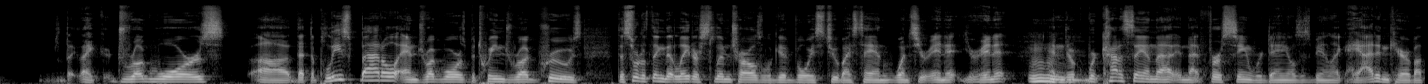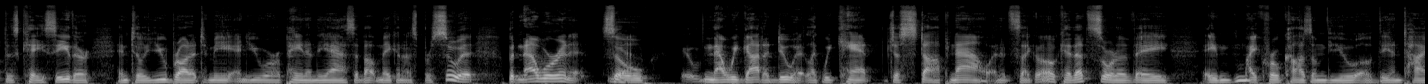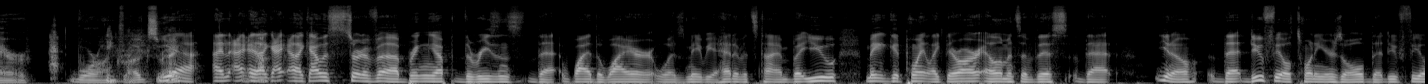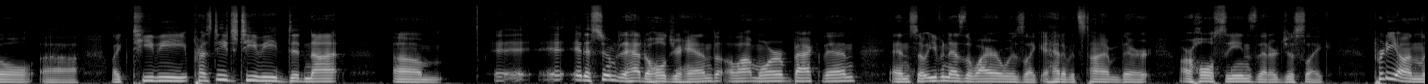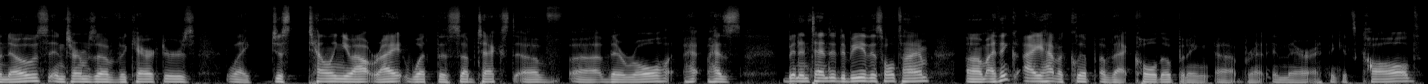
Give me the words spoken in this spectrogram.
like drug wars uh, that the police battle and drug wars between drug crews, the sort of thing that later Slim Charles will give voice to by saying, once you're in it, you're in it. Mm-hmm. And they're- we're kind of saying that in that first scene where Daniels is being like, hey, I didn't care about this case either until you brought it to me and you were a pain in the ass about making us pursue it. But now we're in it. So. Now we got to do it. Like we can't just stop now. And it's like, oh, okay, that's sort of a a microcosm view of the entire war on drugs, right? Yeah, and I and like I like I was sort of uh, bringing up the reasons that why the Wire was maybe ahead of its time, but you make a good point. Like there are elements of this that you know that do feel 20 years old, that do feel uh, like TV prestige TV did not. Um, it, it, it assumed it had to hold your hand a lot more back then, and so even as the Wire was like ahead of its time, there are whole scenes that are just like pretty on the nose in terms of the characters like just telling you outright what the subtext of uh, their role ha- has been intended to be this whole time. Um, I think I have a clip of that cold opening, uh, Brent, in there. I think it's called.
